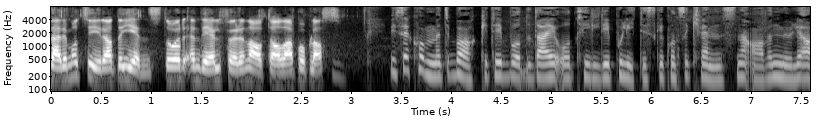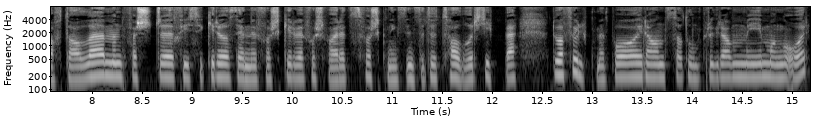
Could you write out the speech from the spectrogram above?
derimot sier at det gjenstår en del før en avtale er på plass. Vi skal komme tilbake til både deg og til de politiske konsekvensene av en mulig avtale, men først eh, fysiker og seniorforsker ved Forsvarets forskningsinstitutt, Halvor Kippe. Du har fulgt med på Irans atomprogram i mange år.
